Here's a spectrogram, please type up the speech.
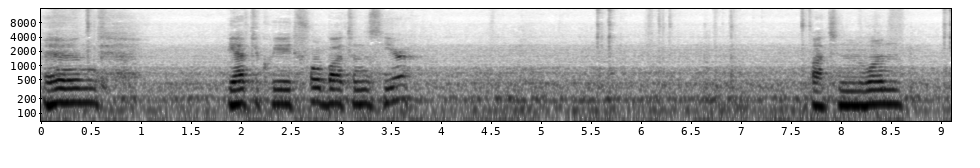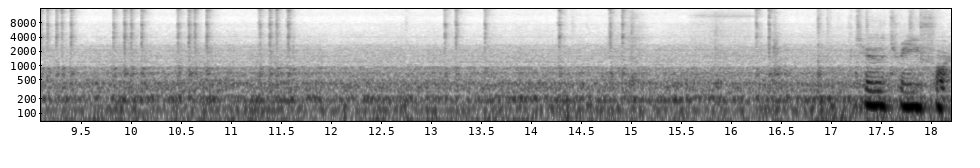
And we have to create four buttons here. Button one. Two three four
